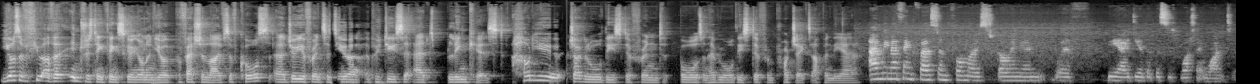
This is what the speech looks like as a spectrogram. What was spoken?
You also have a few other interesting things going on in your professional lives, of course. Uh, Julia, for instance, you are a producer at Blinkist. How do you juggle all these different balls and having all these different projects up in the air? I mean, I think first and foremost, going in with the idea that this is what I wanted.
